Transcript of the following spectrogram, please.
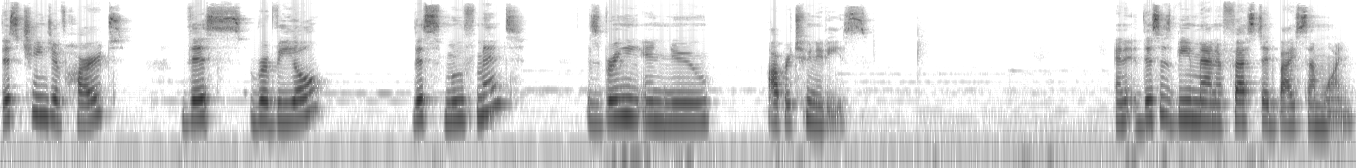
this change of heart, this reveal, this movement is bringing in new opportunities. And this is being manifested by someone.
